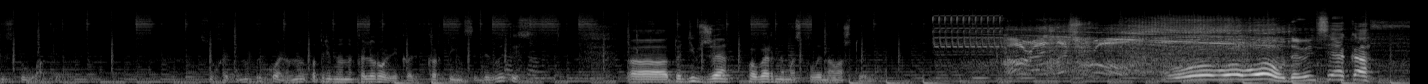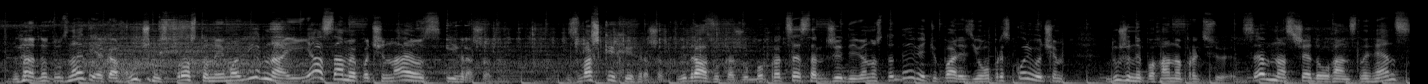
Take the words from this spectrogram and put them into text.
тестувати. Слухайте, ну прикольно, ну потрібно на кольоровій картинці дивитись. Е, тоді вже повернемось, коли налаштуємо. Воу-воу-воу, дивіться, яка. Ну тут знаєте, яка гучність просто неймовірна, і я саме починаю з іграшок. З важких іграшок, відразу кажу, бо процесор G99 у парі з його прискорювачем дуже непогано працює. Це в нас Shadowguns Legends.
